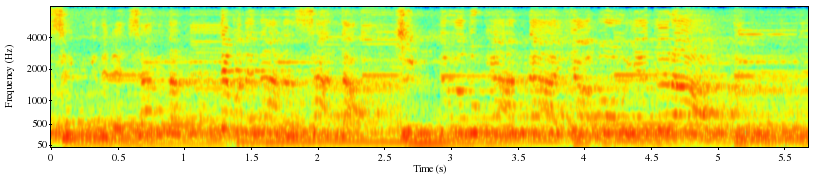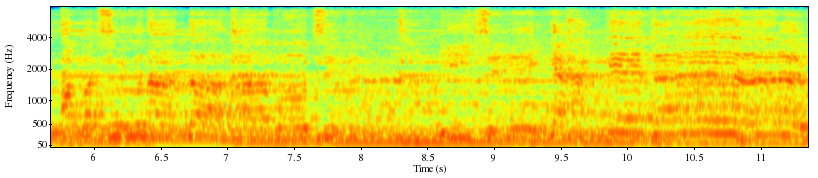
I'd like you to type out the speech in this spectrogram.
새끼들의 장난 때문에 나는 산다. 힘들어도 간다. 여보 얘들아. 아빠 출근한다. 아버지 이제야 깨달아요.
